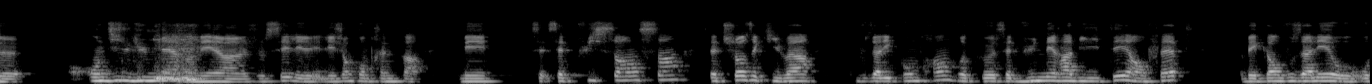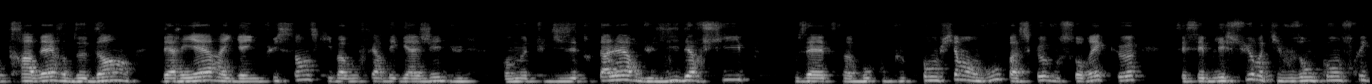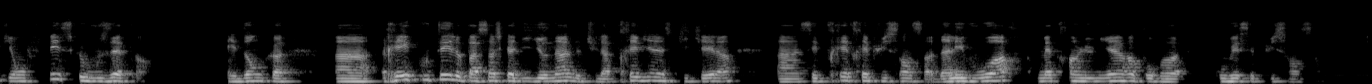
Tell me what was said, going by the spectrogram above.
On dit lumière, mais euh, je sais, les, les gens ne comprennent pas. Mais cette puissance, cette chose qui va vous allez comprendre que cette vulnérabilité, en fait, ben, quand vous allez au, travers, dedans, derrière, il y a une puissance qui va vous faire dégager du, comme tu disais tout à l'heure, du leadership. Vous êtes beaucoup plus confiant en vous parce que vous saurez que c'est ces blessures qui vous ont construit, qui ont fait ce que vous êtes. Et donc, euh, réécouter le passage qu'a dit Yonald, tu l'as très bien expliqué là, c'est très très puissant ça, d'aller voir mettre en lumière pour euh, trouver cette puissance.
